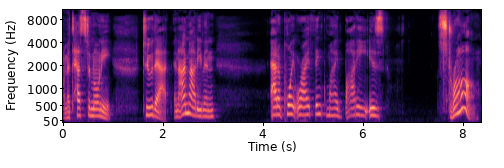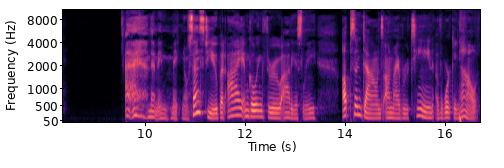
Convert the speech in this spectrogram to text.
I'm a testimony to that. And I'm not even at a point where I think my body is strong. I, that may make no sense to you, but I am going through, obviously, ups and downs on my routine of working out,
